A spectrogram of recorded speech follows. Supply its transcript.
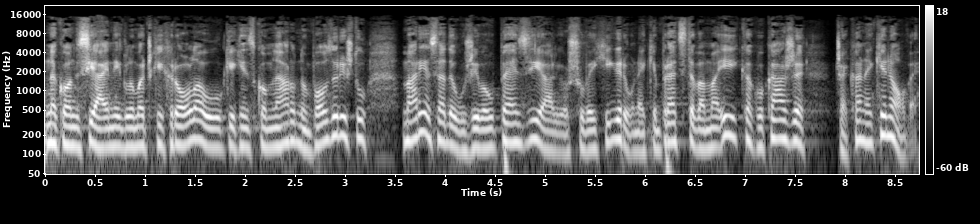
Nakon sjajnih glumačkih rola u Kikinskom narodnom pozorištu, Marija sada uživa u penziji, ali još uvek igra u nekim predstavama i, kako kaže, čeka neke nove.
